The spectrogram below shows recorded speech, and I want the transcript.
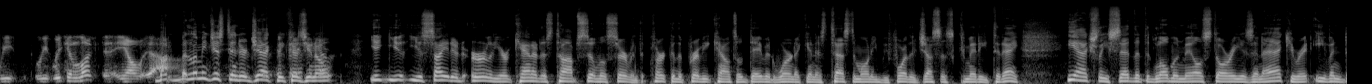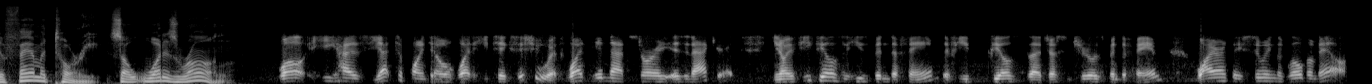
we, we, we can look, you know. But, but let me just interject because, you know, you, you, you, cited earlier Canada's top civil servant, the clerk of the Privy Council, David Wernick, in his testimony before the Justice Committee today. He actually said that the Globe and Mail story is inaccurate, even defamatory. So what is wrong? Well, he has yet to point out what he takes issue with. What in that story is inaccurate? You know, if he feels that he's been defamed, if he feels that Justin Trudeau has been defamed, why aren't they suing the Globe and Mail?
